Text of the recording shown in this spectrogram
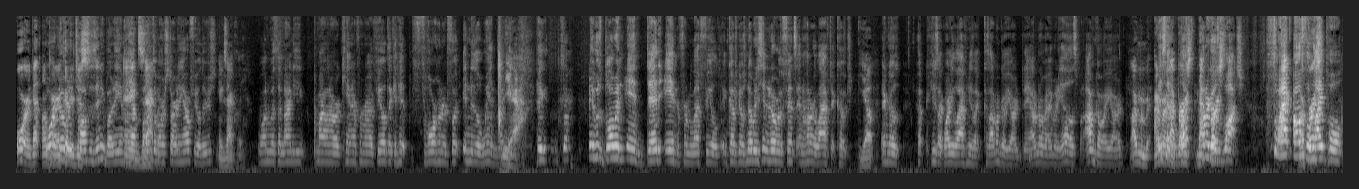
or that umpire could have just tosses anybody, and we have both of our starting outfielders. exactly. One with a 90 mile an hour cannon from right field that can hit 400 foot into the wind. Like, Yeah, He, it was blowing in, dead in from left field, and coach goes, "Nobody's hitting it over the fence." And Hunter laughed at coach yep. and goes, he's like, "Why are you laughing?" He's like, "Cause I'm gonna go yard today. I don't know about anybody else, but I'm going yard." I remember. I They remember said, that "What?" first. That Hunter first. goes, "Watch." Thwack off Our the first- light pole.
